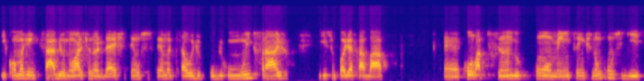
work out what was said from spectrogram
E como a gente sabe, o Norte e o Nordeste têm um sistema de saúde público muito frágil e isso pode acabar é, colapsando com o aumento. Se a gente não conseguir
